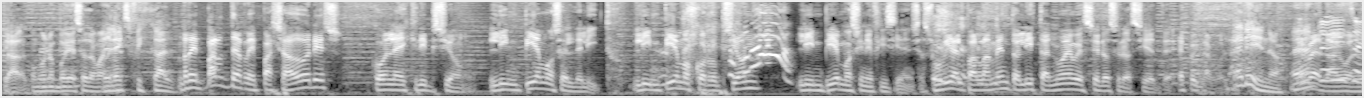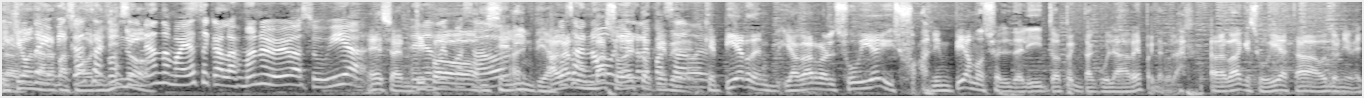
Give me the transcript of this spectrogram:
Claro, como no podía ser de otra manera. ex fiscal. Reparte repalladores con la inscripción. Limpiemos el delito. Limpiemos corrupción. limpiemos ineficiencia. Subí al Parlamento lista 9007. Espectacular. Está lindo, Es ¿eh? que ¿Y qué onda, en mi casa cocinando, me voy a secar las manos y veo a subía. Esa, en tipo, el repasador. se limpia. Agarro un vaso de el estos que, repasador. que pierden y agarro el subía y ¡fua! limpiamos el delito. Espectacular, espectacular. La verdad que subía está a otro nivel.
